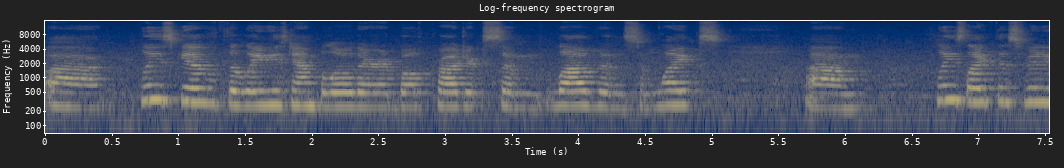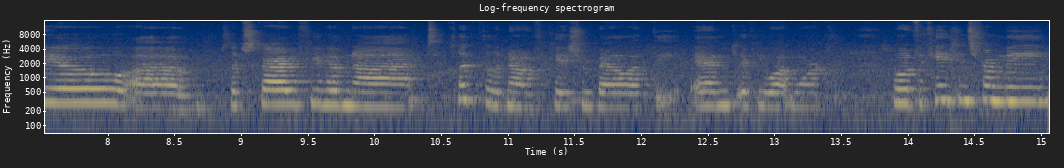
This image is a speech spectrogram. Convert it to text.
uh, please give the ladies down below there in both projects some love and some likes. Um, please like this video, uh, subscribe if you have not, click the notification bell at the end if you want more notifications from me,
